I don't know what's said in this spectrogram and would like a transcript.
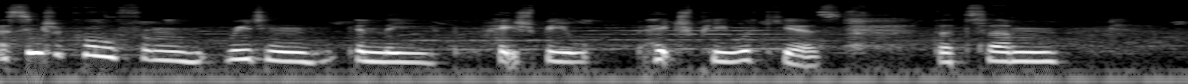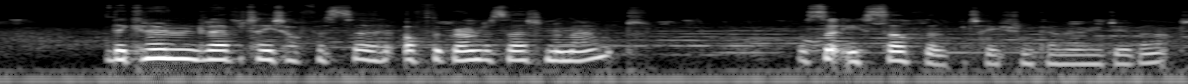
I seem to recall from reading in the HB, HP Wikias that um, they can only levitate off, a off the ground a certain amount. Well, certainly self levitation can only do that.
